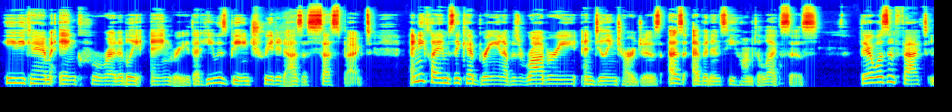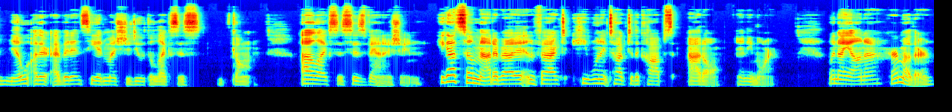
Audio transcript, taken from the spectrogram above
He became incredibly angry that he was being treated as a suspect, and he claims they kept bringing up his robbery and dealing charges as evidence he harmed Alexis. There was, in fact, no other evidence he had much to do with Alexis gone. Alexis's vanishing. He got so mad about it, in fact, he wouldn't talk to the cops at all anymore. When Ayana, her mother,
